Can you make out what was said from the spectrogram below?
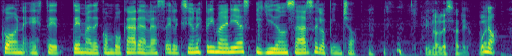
con este tema de convocar a las elecciones primarias y Guidon Saar se lo pinchó. y no le salió. Bueno, no.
